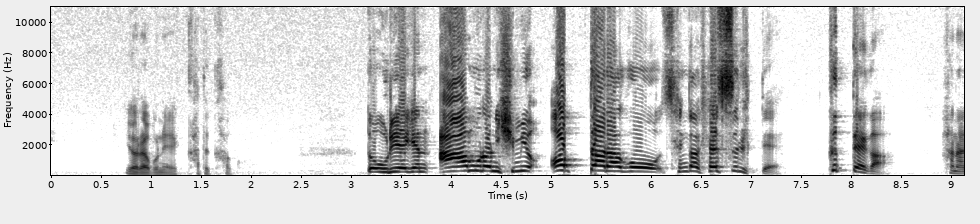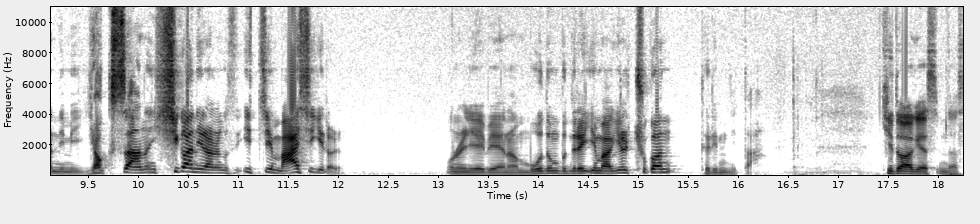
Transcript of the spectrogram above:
여러분에 가득하고 또 우리에겐 아무런 힘이 없다라고 생각했을 때 그때가 하나님이 역사하는 시간이라는 것을 잊지 마시기를 오늘 예배에는 모든 분들의 임하기를 축원합니다. 드립니다. 기도하겠습니다.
